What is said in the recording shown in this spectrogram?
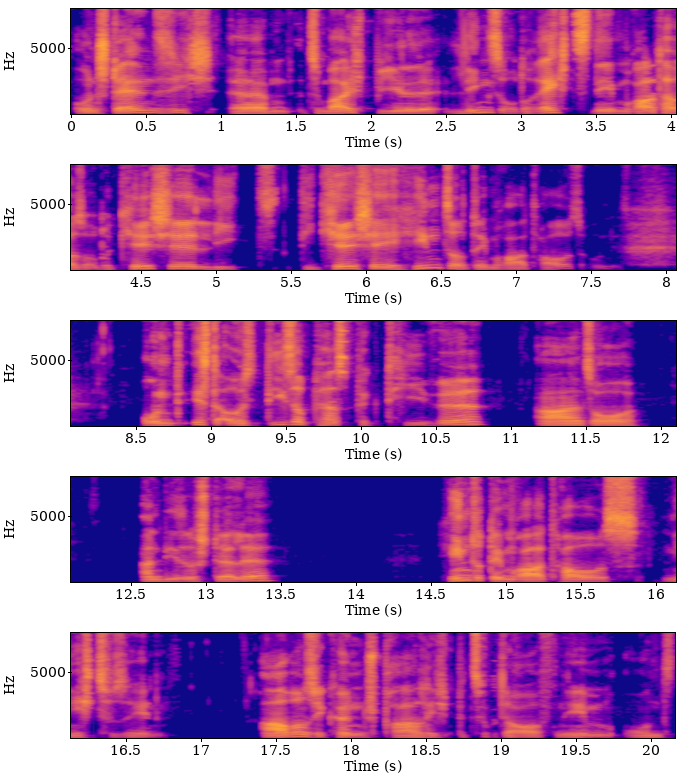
und stellen sich ähm, zum Beispiel links oder rechts neben Rathaus oder Kirche, liegt die Kirche hinter dem Rathaus und, und ist aus dieser Perspektive, also an dieser Stelle, hinter dem Rathaus nicht zu sehen aber Sie können sprachlich Bezug darauf nehmen und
